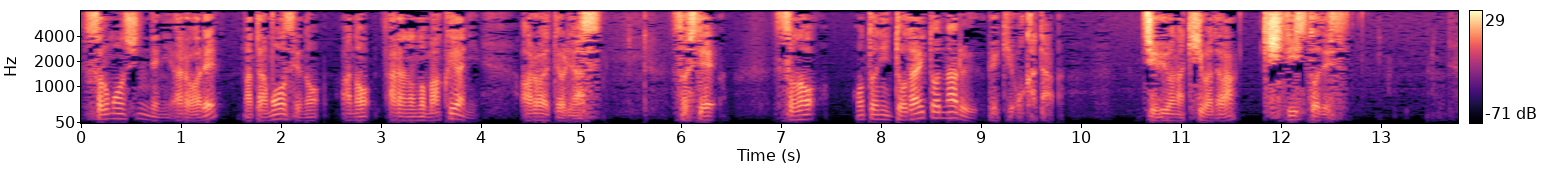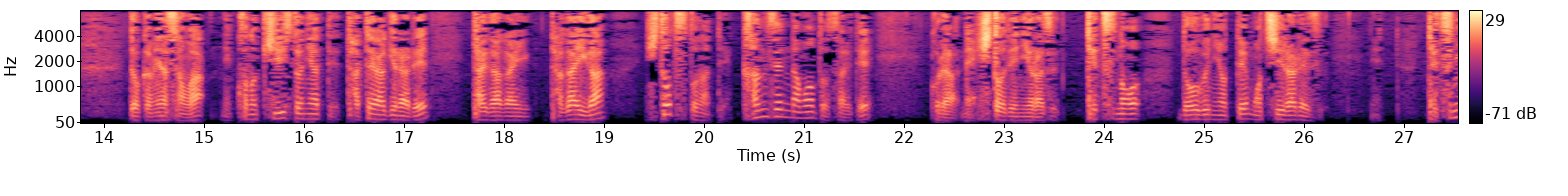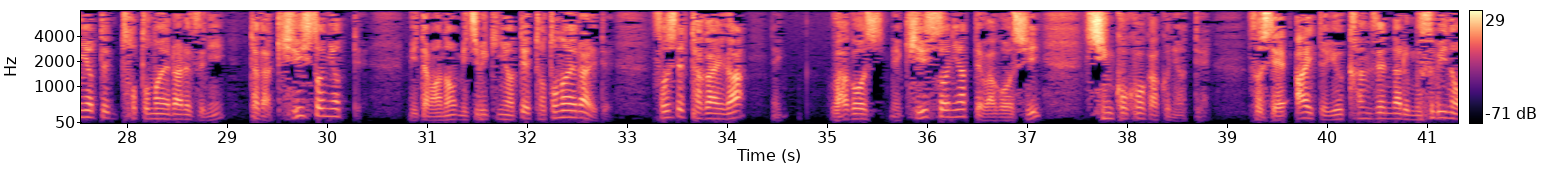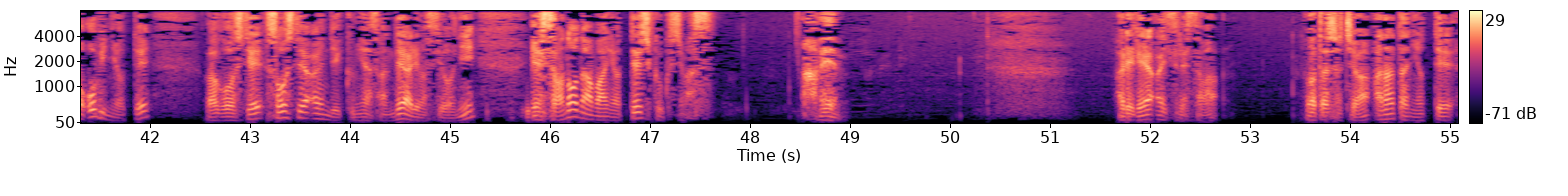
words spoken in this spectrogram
ソロモン神殿に現れ、またモーセのあの荒野の幕屋に現れております。そして、その本当に土台となるべきお方、重要なキーワードはキリストです。どうか皆さんは、ね、このキリストにあって立て上げられ、互い、互いが一つとなって完全なものとされて、これはね、人手によらず、鉄の道具によって用いられず、ね、鉄によって整えられずに、ただキリストによって、御霊の導きによって整えられて、そして互いが、ね、和合し、ね、キリストにあって和合し、信仰告白によって、そして愛という完全なる結びの帯によって、和合して、そうして歩んでいく皆さんでありますように、イエス様の名前によって祝福します。アメン。ハレルヤ、愛する様。私たちはあなたによって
